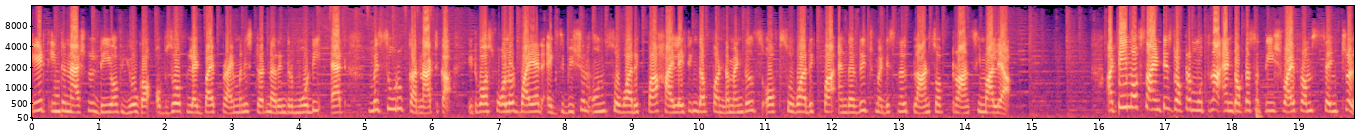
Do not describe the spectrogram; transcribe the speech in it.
8th International Day of Yoga observed led by Prime Minister Narendra Modi at Mysuru, Karnataka. It was followed by an exhibition on Sowa Rigpa highlighting the fundamentals of Sowa Rigpa and the rich medicinal plants of Trans Himalaya. A team of scientists Dr. Mutna and Dr. Satish Y from Central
